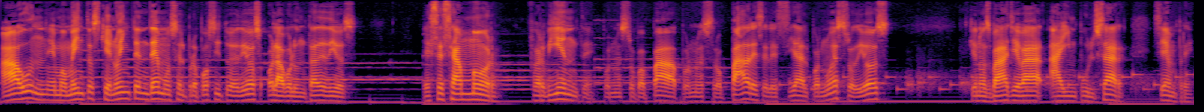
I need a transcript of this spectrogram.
aún en momentos que no entendemos el propósito de Dios o la voluntad de Dios. Es ese amor ferviente por nuestro papá, por nuestro Padre Celestial, por nuestro Dios, que nos va a llevar a impulsar siempre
